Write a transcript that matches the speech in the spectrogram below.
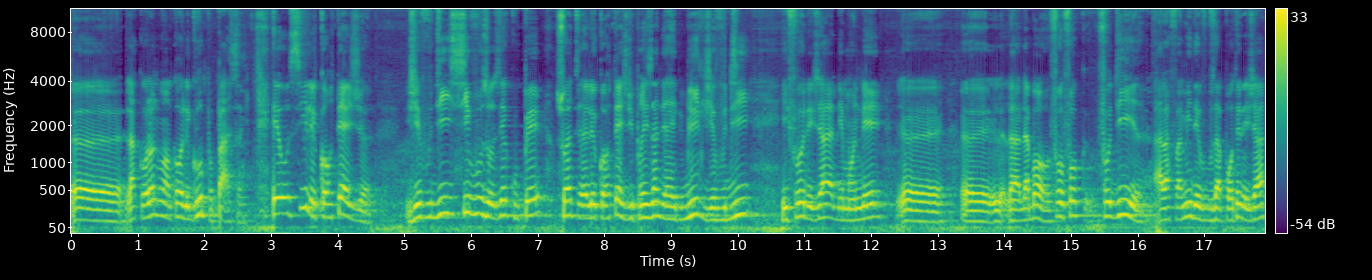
euh, la colonne ou encore les groupes passent. Et aussi le cortège. Je vous dis, si vous osez couper, soit le cortège du président de la République, je vous dis, il faut déjà demander, euh, euh, d'abord, il faut, dire à la famille de vous apporter déjà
